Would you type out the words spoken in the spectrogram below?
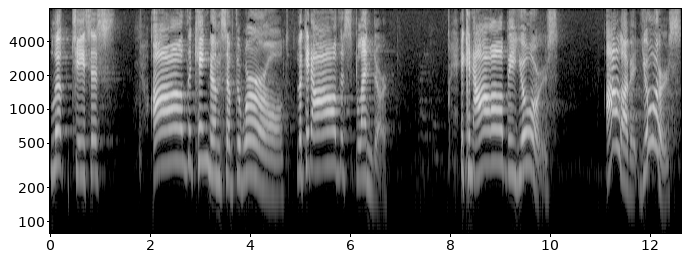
Look, Jesus, all the kingdoms of the world. Look at all the splendor. It can all be yours. All of it, yours.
